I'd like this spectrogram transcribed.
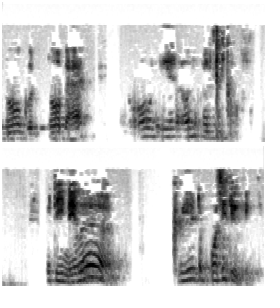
no good, no bad. All, here. all, all tick off. But he never create a positive thing.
